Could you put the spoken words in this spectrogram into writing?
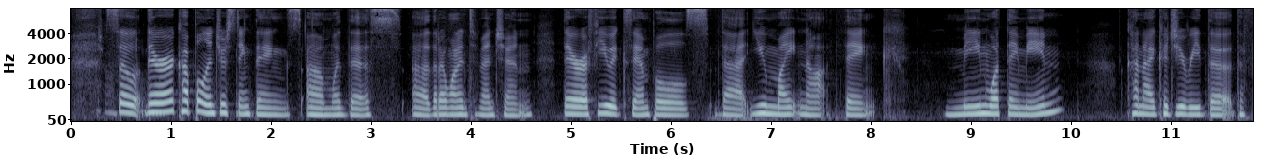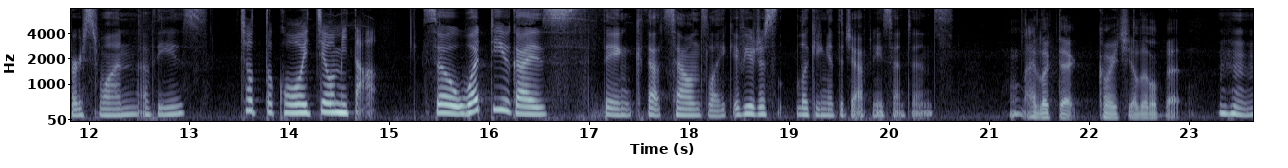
So there are a couple interesting things um, with this uh, that I wanted to mention. There are a few examples that you might not think mean what they mean. Kanai, could you read the the first one of these? ちょっと高一を見た。 So what do you guys think that sounds like if you're just looking at the Japanese sentence? I looked at Koichi a little bit. hmm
